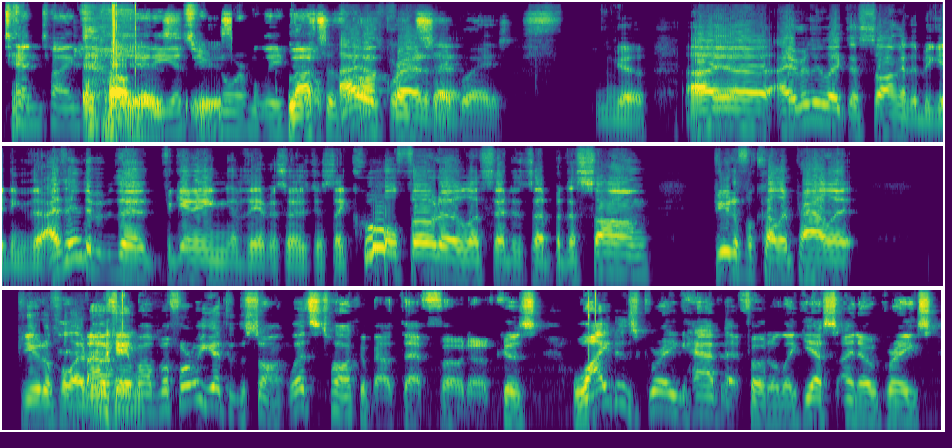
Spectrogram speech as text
ten times as Oh, shitty yes, as you yes. normally do. Lots of I awkward proud of that. segues. Yeah, I uh, I really like the song at the beginning. Though I think the the beginning of the episode is just like cool photo. Let's set this up. But the song, beautiful color palette, beautiful everything. Okay, well, before we get to the song, let's talk about that photo. Because why does Greg have that photo? Like, yes, I know Greg's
